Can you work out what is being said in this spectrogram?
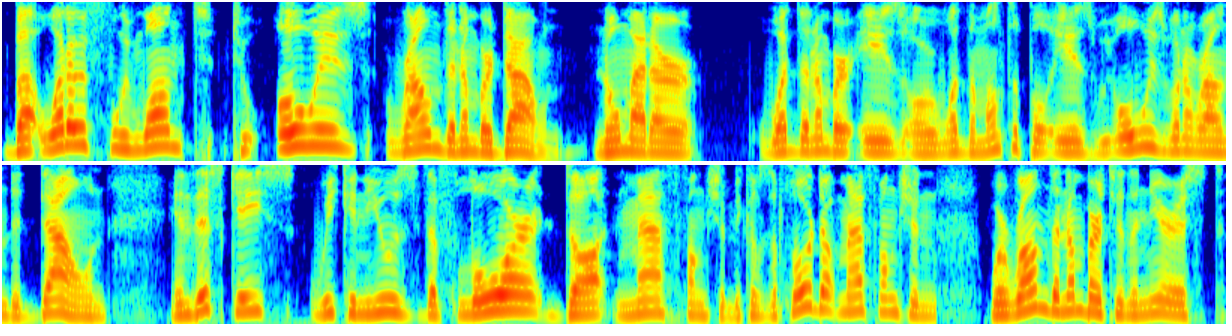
But what if we want to always round the number down, no matter what the number is or what the multiple is, we always want to round it down. In this case, we can use the floor.math function because the floor.math function will round the number to the nearest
